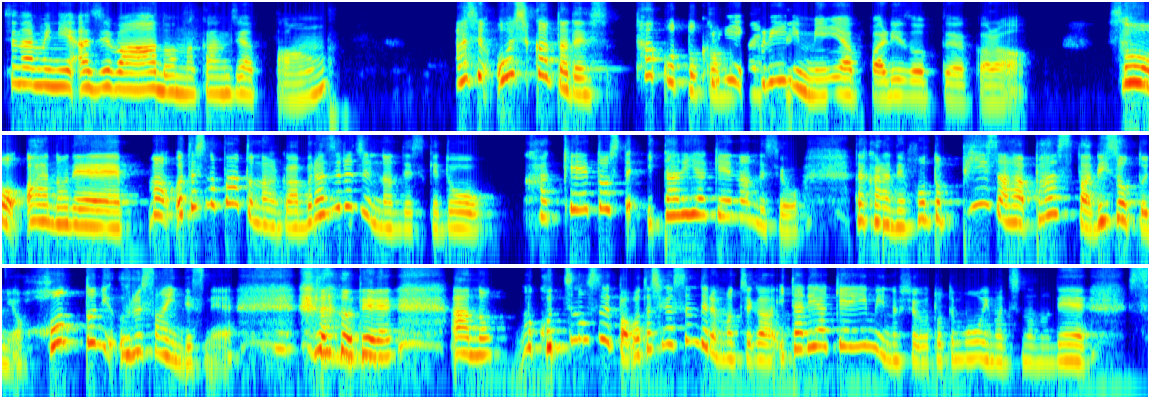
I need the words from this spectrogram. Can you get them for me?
ちなみに味はどんな感じやったん？味美味しかったです。タコとかクリクリーミー？やっぱリゾットやから。そう、あのね、まあ、私のパートナーがブラジル人なんですけど、家系としてイタリア系なんですよ。だからね、ほんとピザ、パスタ、リゾットには本当にうるさいんですね。なので、あの、もうこっちのスーパー、私が住んでる町がイタリア系移民の人がとても多い町なので、ス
